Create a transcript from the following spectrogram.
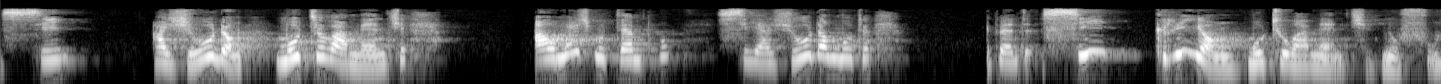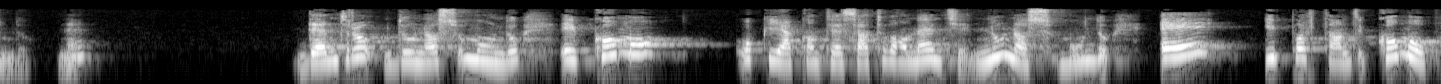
se ajudam mutuamente, ao mesmo tempo se ajudam mutuamente, se criam mutuamente, no fundo, né? Dentro do nosso mundo e como o que acontece atualmente no nosso mundo é importante, como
